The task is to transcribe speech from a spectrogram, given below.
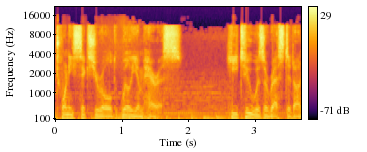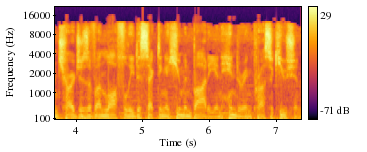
26-year-old William Harris. He too was arrested on charges of unlawfully dissecting a human body and hindering prosecution.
